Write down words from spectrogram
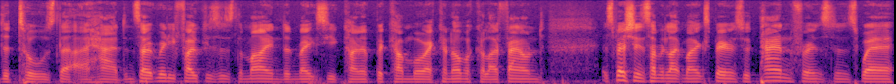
the tools that I had. And so it really focuses the mind and makes you kind of become more economical. I found, especially in something like my experience with Pan, for instance, where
